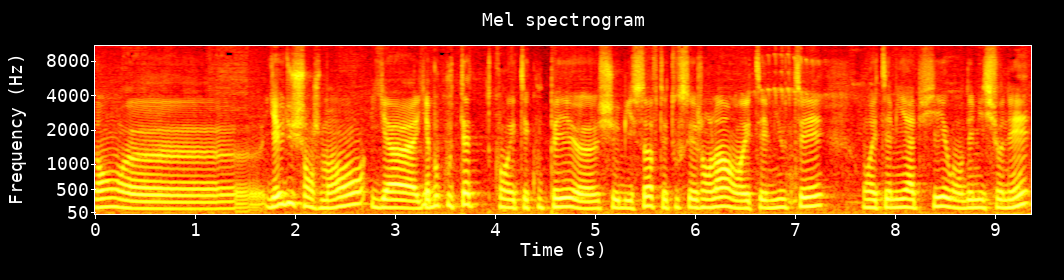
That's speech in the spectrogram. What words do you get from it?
il y a eu du changement, il y a, y a beaucoup de têtes qui ont été coupées chez Ubisoft et tous ces gens-là ont été mutés, ont été mis à pied ou ont démissionné,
